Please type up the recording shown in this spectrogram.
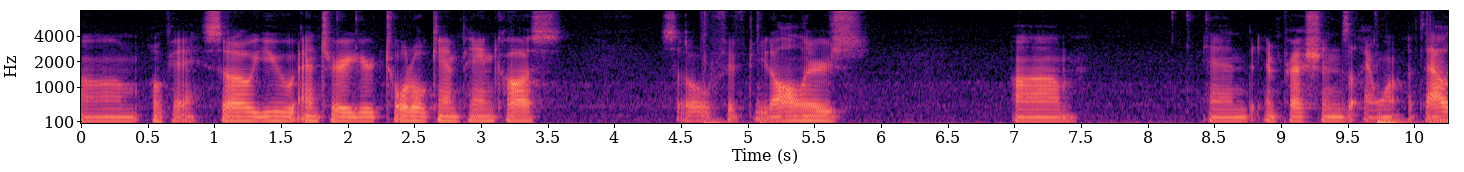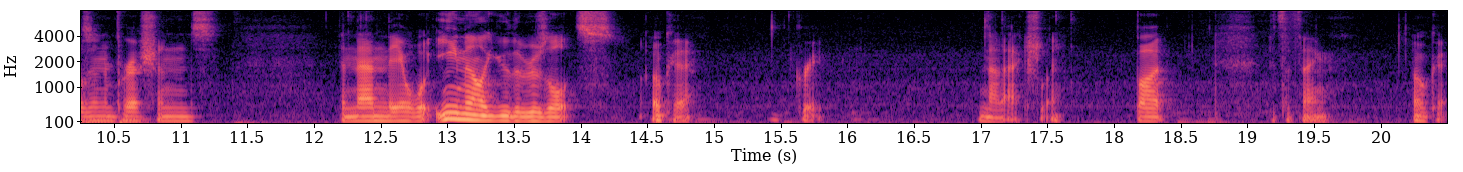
Um, okay, so you enter your total campaign costs. So fifty dollars. Um, and impressions. I want a thousand impressions, and then they will email you the results. Okay, great. Not actually, but it's a thing. Okay.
